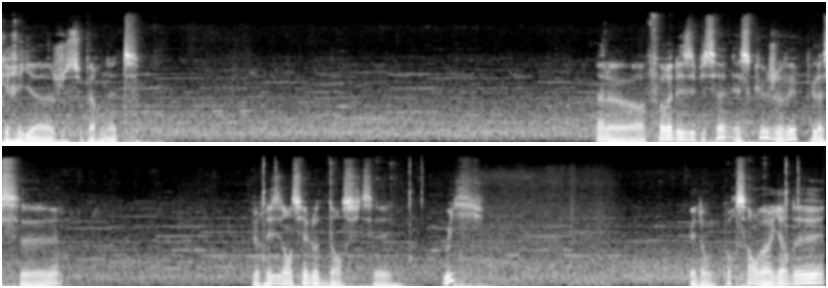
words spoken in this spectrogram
grillage super net. Alors, forêt des épicets, est-ce que je vais placer du résidentiel haute densité Oui Et donc pour ça, on va regarder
